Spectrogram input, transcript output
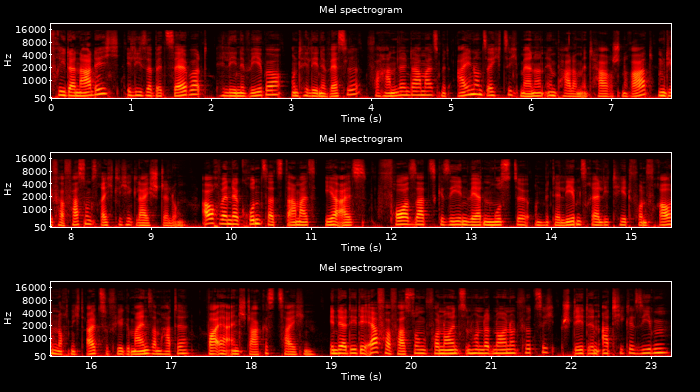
Frieda Nadig, Elisabeth Selbert, Helene Weber und Helene Wessel verhandeln damals mit 61 Männern im Parlamentarischen Rat um die verfassungsrechtliche Gleichstellung. Auch wenn der Grundsatz damals eher als Vorsatz gesehen werden musste und mit der Lebensrealität von Frauen noch nicht allzu viel gemeinsam hatte, war er ein starkes Zeichen. In der DDR-Verfassung von 1949 steht in Artikel 7,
